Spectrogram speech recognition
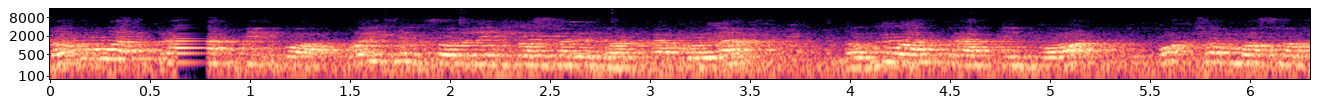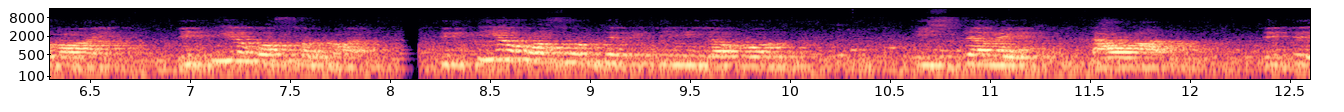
নবুয়ত প্রাপ্তির পর, ওই যে চল্লিশ বছরের ঘটনা বললাম নবুয়ত প্রাপ্তির পর প্রথম বছর নয়, দ্বিতীয় বছর নয়, তৃতীয় বছর থেকে তিনি যখন ইসলামের দাওয়াত দিতে,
